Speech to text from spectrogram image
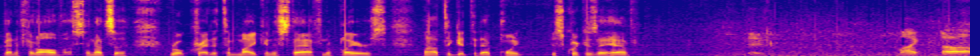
benefit all of us, and that's a real credit to Mike and the staff and the players uh, to get to that point as quick as they have. Mike, uh,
